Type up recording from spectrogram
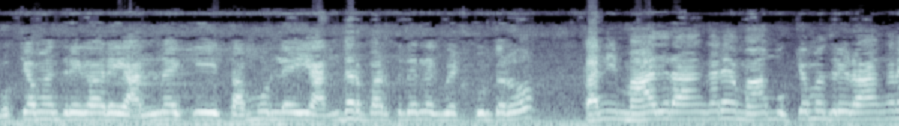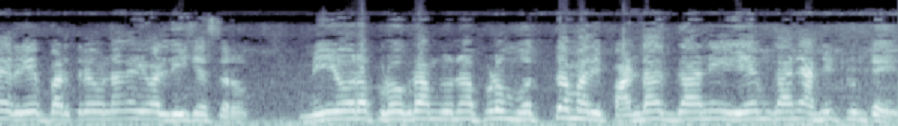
ముఖ్యమంత్రి గారి అన్నకి తమ్ముళ్ళకి అందరు బర్త్డేలకు పెట్టుకుంటారు. కానీ మాది రాగానే మా ముఖ్యమంత్రి రాగానే రేపు బర్త్డే ఉన్నాగా ఇవాళ తీసేస్తారు. మీ వాళ్ళ ప్రోగ్రాంలు ఉన్నప్పుడు మొత్తం అది పండగ గానీ ఏం గానీ అన్నిట్లుంటాయి.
